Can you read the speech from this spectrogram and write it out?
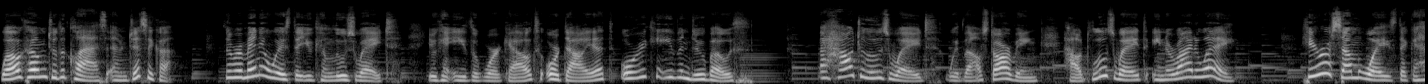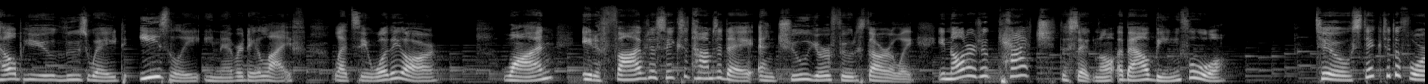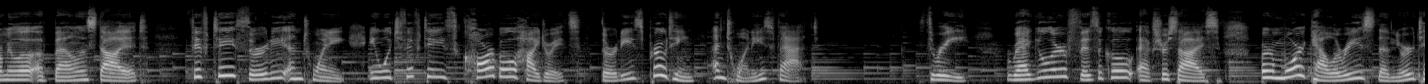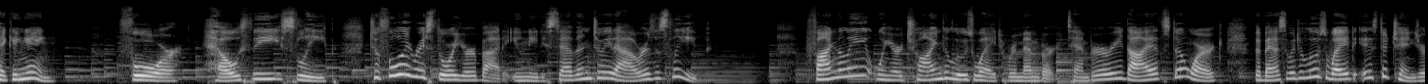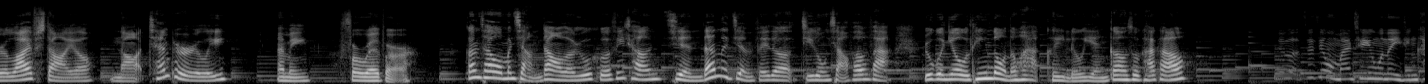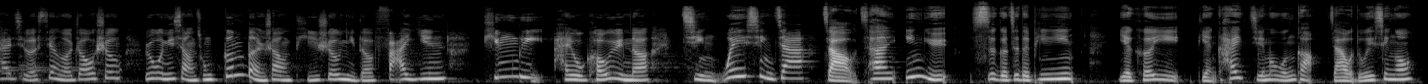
Welcome to the class. I'm Jessica. There are many ways that you can lose weight. You can either work out or diet, or you can even do both. But how to lose weight without starving? How to lose weight in the right way? Here are some ways that can help you lose weight easily in everyday life. Let's see what they are. 1. Eat 5 to 6 times a day and chew your food thoroughly in order to catch the signal about being full. 2. Stick to the formula of balanced diet 50, 30, and 20, in which 50 is carbohydrates, 30 is protein, and 20 is fat. 3. Regular physical exercise. Burn more calories than you're taking in. 4. Healthy sleep. To fully restore your body, you need 7 to 8 hours of sleep. Finally, when you're trying to lose weight, remember temporary diets don't work. The best way to lose weight is to change your lifestyle, not temporarily. I mean, forever. 刚才我们讲到了如何非常简单的减肥的几种小方法，如果你有听懂的话，可以留言告诉卡卡哦。对了，最近我们爱听英文呢已经开启了限额招生，如果你想从根本上提升你的发音、 听力还有口语呢，请微信加“早餐英语”四个字的拼音，也可以点开节目文稿加我的微信哦。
